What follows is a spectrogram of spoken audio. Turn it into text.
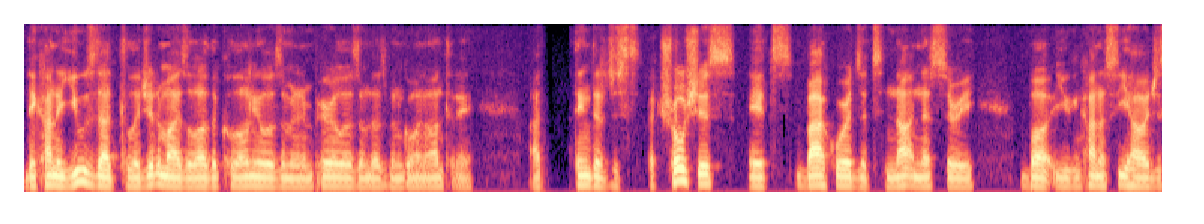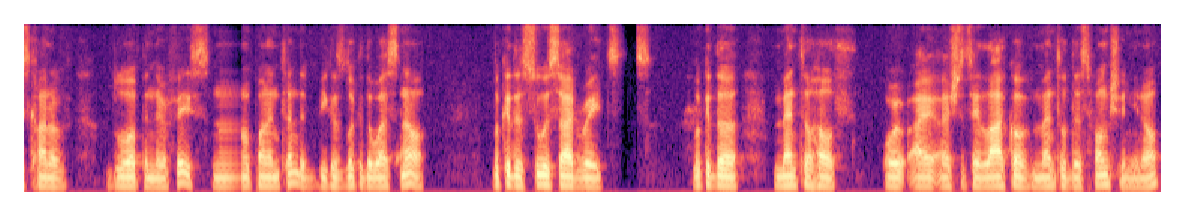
they kind of use that to legitimize a lot of the colonialism and imperialism that's been going on today. I think they're just atrocious. It's backwards. It's not necessary, but you can kind of see how it just kind of blew up in their face. No pun intended. Because look at the West now. Look at the suicide rates. Look at the mental health, or I, I should say, lack of mental dysfunction. You know,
